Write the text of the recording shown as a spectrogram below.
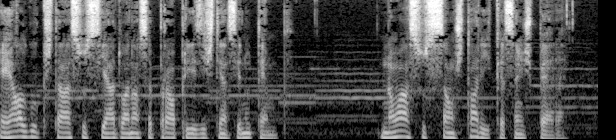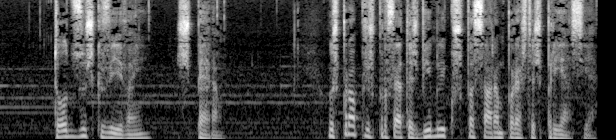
é algo que está associado à nossa própria existência no tempo. Não há sucessão histórica sem espera. Todos os que vivem esperam. Os próprios profetas bíblicos passaram por esta experiência.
